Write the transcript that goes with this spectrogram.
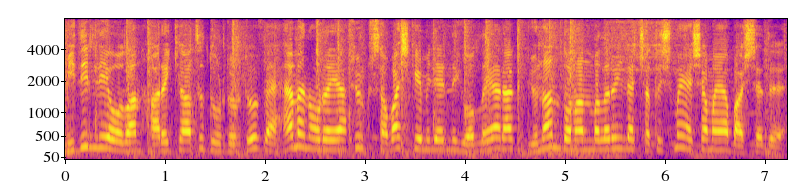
Midilli'ye olan harekatı durdurdu ve hemen oraya Türk savaş gemilerini yollayarak Yunan donanmalarıyla çatışma yaşamaya başladı.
